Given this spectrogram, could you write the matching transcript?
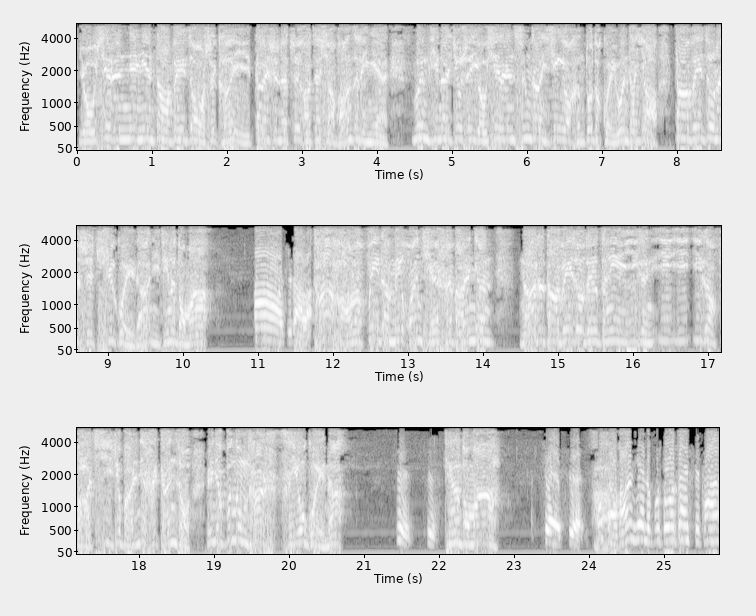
有些人念念大悲咒是可以，但是呢，最好在小房子里念。问题呢，就是有些人身上已经有很多的鬼问他要大悲咒呢，是驱鬼的，你听得懂吗？哦，知道了。他好了，非但没还钱，还把人家拿着大悲咒，等于等于一个一一一个法器，就把人家还赶走，人家不弄他还有鬼呢。是是。听得懂吗？对，是他小房子念的不多，但是他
